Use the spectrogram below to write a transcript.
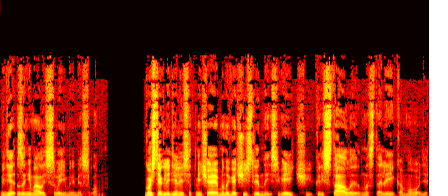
где занималась своим ремеслом. Гости огляделись, отмечая многочисленные свечи, кристаллы на столе и комоде,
